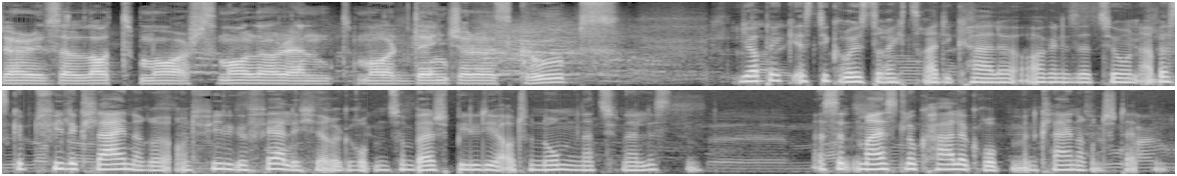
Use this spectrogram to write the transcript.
there is a lot more smaller and more dangerous groups. Jobbik ist die größte rechtsradikale Organisation, aber es gibt viele kleinere und viel gefährlichere Gruppen, zum Beispiel die autonomen Nationalisten. Es sind meist lokale Gruppen in kleineren Städten.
